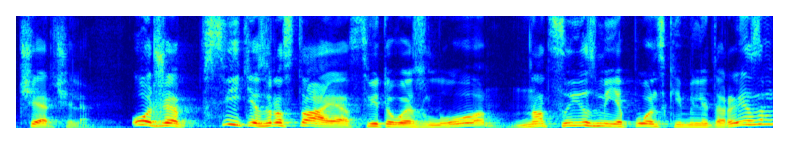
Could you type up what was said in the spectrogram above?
Черчилля. Отже, в світі зростає світове зло, нацизм, і японський мілітаризм.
